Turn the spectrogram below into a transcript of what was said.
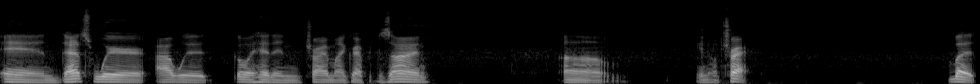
and that's where I would go ahead and try my graphic design, um, you know, track. But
